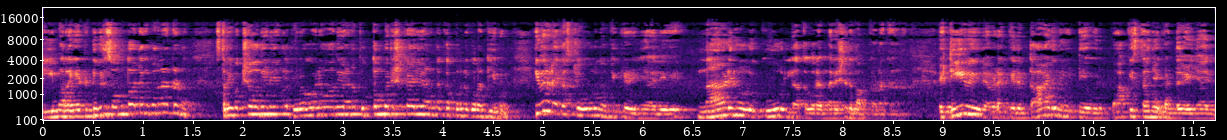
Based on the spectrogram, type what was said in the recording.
ടീം ഇറങ്ങിയിട്ടുണ്ട്. ഇവർ സ്വന്തമായിട്ട് പറഞ്ഞിട്ടുണ്ട്. സ്ത്രീപക്ഷവാദി ഞങ്ങൾ പുരോഗമനവാദിയാണ് പുത്തം പരിഷ്കാരിയാണെന്നൊക്കെ പറഞ്ഞ് കുറെ ടീമും ഇവരുടെയൊക്കെ സ്റ്റോറി നോക്കിക്കഴിഞ്ഞാൽ നാടിനോട് കൂറില്ലാത്ത കുറെ മനുഷ്യർ നമുക്ക് കിടക്കാണ് ടി വിയിൽ എവിടെയെങ്കിലും താടി നീട്ടിയ ഒരു പാകിസ്ഥാനിയെ കണ്ടു കഴിഞ്ഞാൽ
